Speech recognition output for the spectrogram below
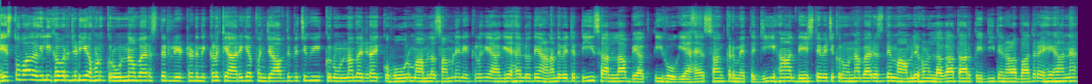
ਇਸ ਤੋਂ ਬਾਅਦ ਅਗਲੀ ਖਬਰ ਜਿਹੜੀ ਆ, ਹੁਣ ਕਰੋਨਾ ਵਾਇਰਸ ਦੇ ਰਿਲੇਟਡ ਨਿਕਲ ਕੇ ਆ ਰਹੀ ਆ। ਪੰਜਾਬ ਦੇ ਵਿੱਚ ਵੀ ਕਰੋਨਾ ਦਾ ਜਿਹੜਾ ਇੱਕ ਹੋਰ ਮਾਮਲਾ ਸਾਹਮਣੇ ਨਿਕਲ ਕੇ ਆ ਗਿਆ ਹੈ। ਲੁਧਿਆਣਾ ਦੇ ਵਿੱਚ 30 ਸਾਲਾ ਵਿਅਕਤੀ ਹੋ ਗਿਆ ਹੈ ਸੰਕਰਮਿਤ। ਜੀ ਹਾਂ, ਦੇਸ਼ ਦੇ ਵਿੱਚ ਕਰੋਨਾ ਵਾਇਰਸ ਦੇ ਮਾਮਲੇ ਹੁਣ ਲਗਾਤਾਰ ਤੇਜ਼ੀ ਦੇ ਨਾਲ ਵੱਧ ਰਹੇ ਹਨ।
